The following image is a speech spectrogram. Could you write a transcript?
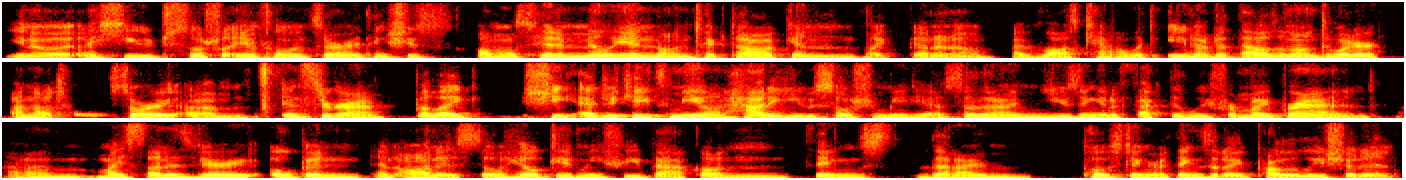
you know a huge social influencer. I think she's almost hit a million on tiktok and like i don't know i've lost count like 800000 on twitter. I'm not sorry um instagram but like she educates me on how to use social media so that i'm using it effectively for my brand. Um, my son is very open and honest so he'll give me feedback on things that i'm posting or things that i probably shouldn't.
